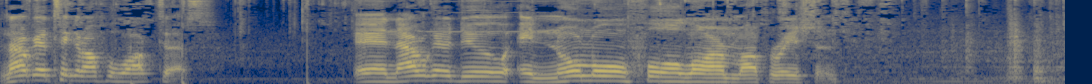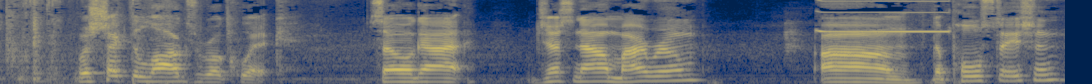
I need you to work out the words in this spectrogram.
Now we're going to take it off a walk test. And now we're going to do a normal full alarm operation. Let's check the logs real quick. So I got just now my room, um, the pull station.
